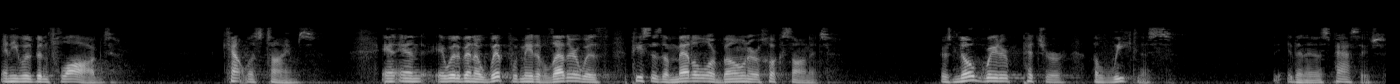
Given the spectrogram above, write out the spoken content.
and he would have been flogged countless times. And, and it would have been a whip made of leather with pieces of metal or bone or hooks on it. There's no greater picture of weakness than in this passage.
